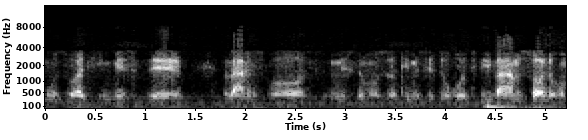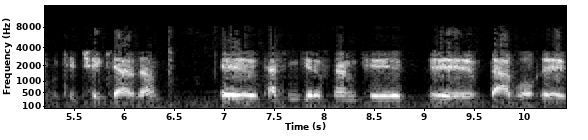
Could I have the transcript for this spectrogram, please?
موضوعاتی مثل وسواس مثل موضوعاتی مثل دو قطبی و امثال هم رو که چک کردم تصمیم گرفتم که در واقع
